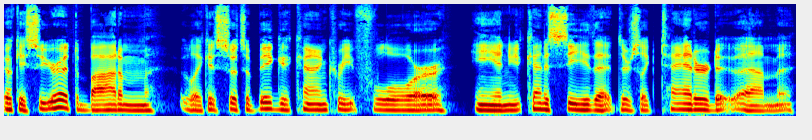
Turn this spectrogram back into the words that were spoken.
Okay, so you're at the bottom, like it's, so it's a big concrete floor, and you kind of see that there's like tattered um,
